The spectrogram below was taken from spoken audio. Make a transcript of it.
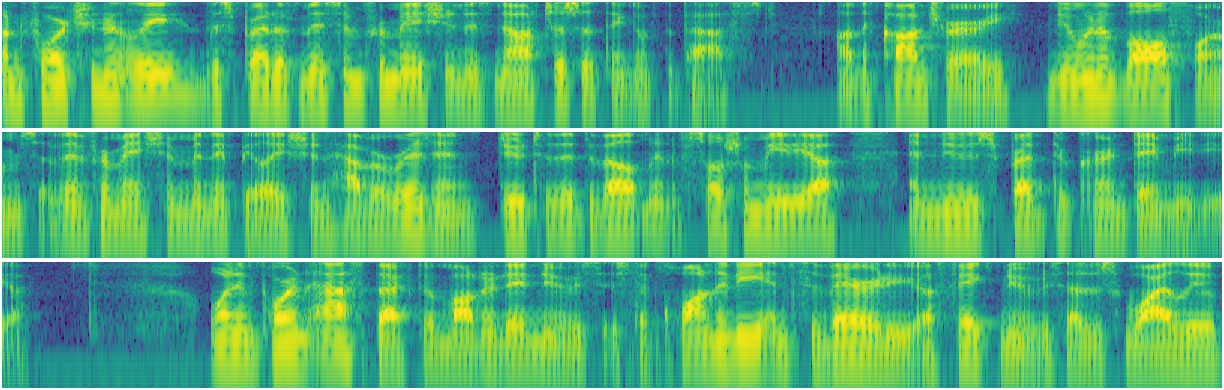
Unfortunately, the spread of misinformation is not just a thing of the past. On the contrary, new and evolved forms of information manipulation have arisen due to the development of social media and news spread through current day media. One important aspect of modern day news is the quantity and severity of fake news that is widely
